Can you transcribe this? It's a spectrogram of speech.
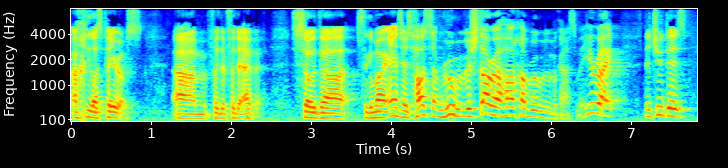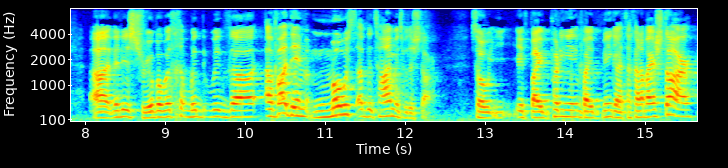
achilas peros um, for the for the evet. So the so the Gemara answers Hasam Ruba Bishtara Hacham Ruba B'Kasma. You're right. The truth is uh, that is true, but with with, with uh, Avadim, most of the time it's with a star. So if by putting in by being a takana by a star,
